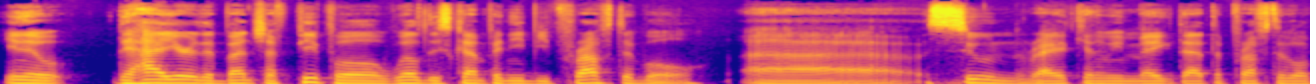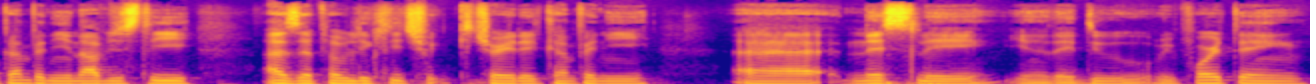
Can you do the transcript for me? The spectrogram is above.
you know, they hired a bunch of people. Will this company be profitable uh, soon? Right? Can we make that a profitable company? And obviously, as a publicly tr- traded company, uh, Nestle, you know, they do reporting.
